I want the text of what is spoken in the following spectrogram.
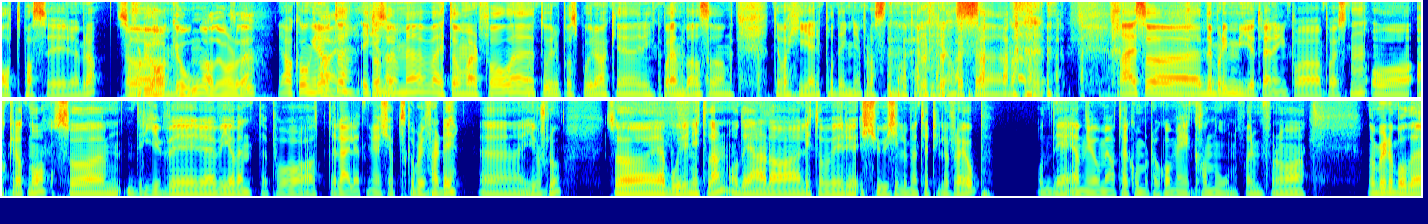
Alt passer bra. Så, ja, For du har ikke unger, du? har du det? Jeg har ikke unger, vet du. Ikke som jeg veit om, i hvert fall. Eh, Tore på sporet har ikke ringt på enda, så det var her på denne plassen at Andreas eh, Nei, så det blir mye trening på, på, høsten. Og akkurat nå så driver vi og venter på at leiligheten vi har kjøpt, skal bli ferdig uh, i Oslo. Så jeg bor i Nittedalen, og det er da litt over 20 km til og fra jobb. Og det ender jo med at jeg kommer til å komme i kanonform. For nå, nå blir det både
